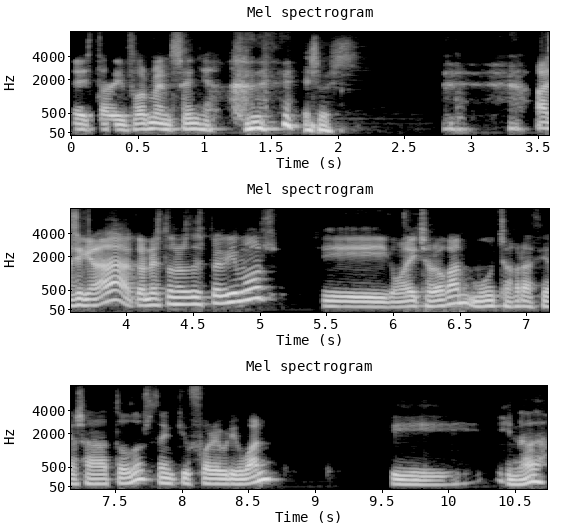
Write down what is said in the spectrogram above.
Esta de informe enseña. Eso es. Así que nada, con esto nos despedimos. Y como ha dicho Logan, muchas gracias a todos. Thank you for everyone. Y, y nada,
